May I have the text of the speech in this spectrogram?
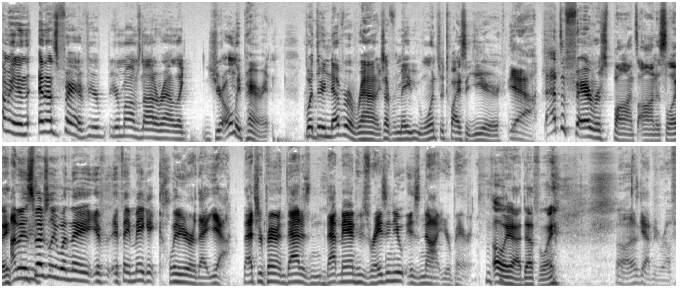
I mean, and, and that's fair if your your mom's not around, like your only parent, but they're never around except for maybe once or twice a year. Yeah. That's a fair response, honestly. I mean, especially when they if if they make it clear that yeah, that's your parent. That is that man who's raising you is not your parent. oh yeah, definitely. Oh, that's gotta be rough.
